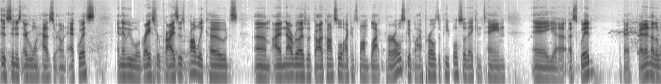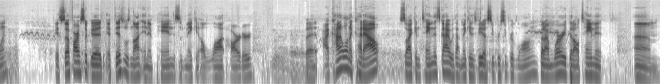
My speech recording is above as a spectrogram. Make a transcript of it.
as soon as everyone has their own Equus and then we will race for prizes, probably codes. Um, I now realize with God Console, I can spawn black pearls, give black pearls to people so they can tame a, uh, a squid. Okay, bet another one. Okay, so far so good. If this was not in a pin, this would make it a lot harder. But I kind of want to cut out so I can tame this guy without making this video super, super long. But I'm worried that I'll tame it um,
